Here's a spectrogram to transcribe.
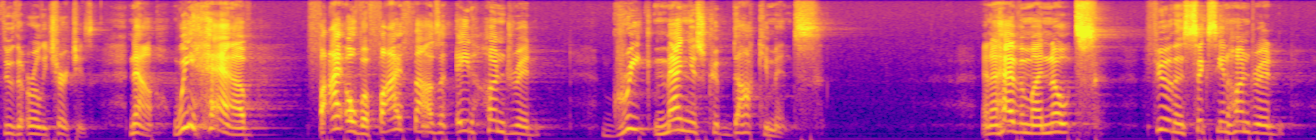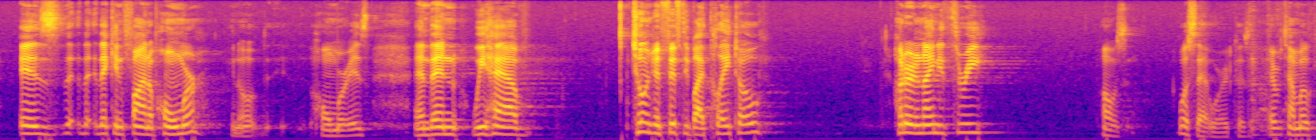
through the early churches. Now, we have five, over 5,800 Greek manuscript documents. And I have in my notes fewer than 1,600 is they can find of Homer, you know, Homer is. And then we have 250 by Plato, 193. Oh, what's that word? Because every time I look.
